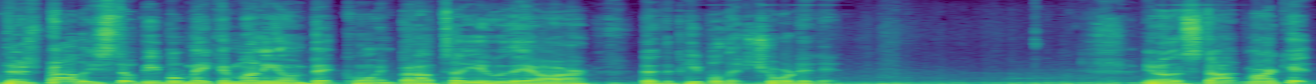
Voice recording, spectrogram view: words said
There's probably still people making money on Bitcoin, but I'll tell you who they are. They're the people that shorted it. You know, the stock market,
